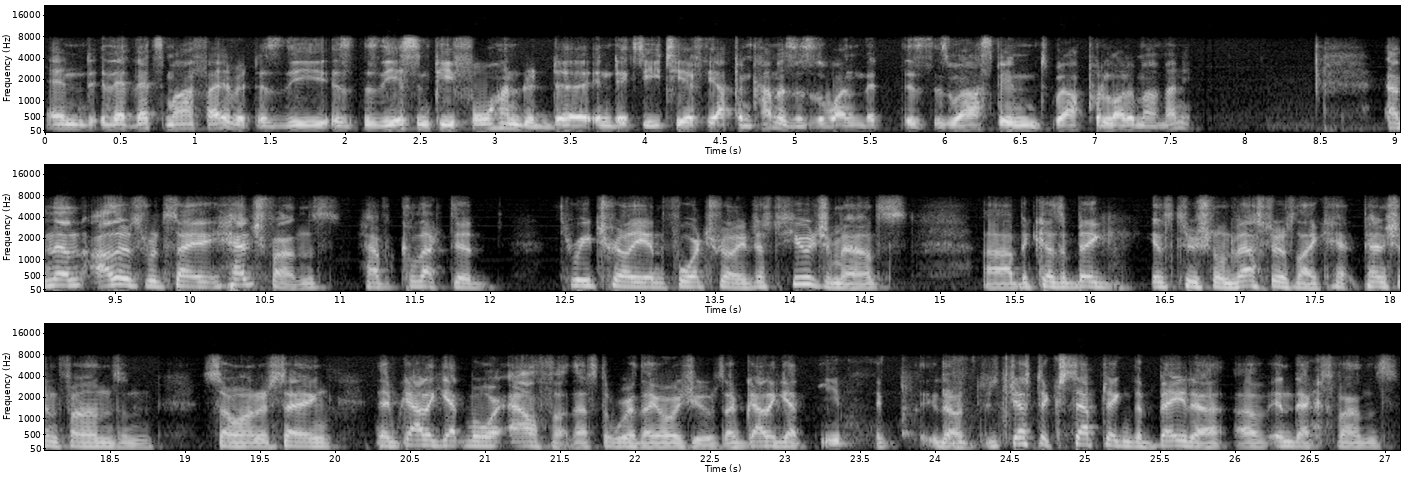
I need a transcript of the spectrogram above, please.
and that that's my favorite is the is, is the S&P 400 uh, index ETF the up and comers is the one that is, is where I spend where I put a lot of my money and then others would say hedge funds have collected 3 trillion 4 trillion just huge amounts uh, because of big institutional investors like pension funds and so on are saying they've got to get more alpha. That's the word they always use. I've got to get, yep. you know, just accepting the beta of index funds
